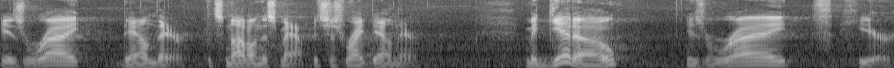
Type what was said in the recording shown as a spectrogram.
is right down there. It's not on this map, it's just right down there. Megiddo is right here.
